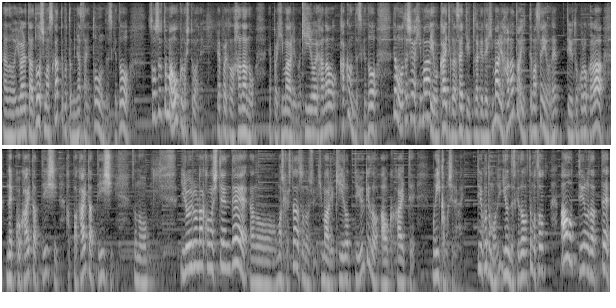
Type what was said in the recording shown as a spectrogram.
あの言われたらどうしますかってことを皆さんに問うんですけどそうするとまあ多くの人はねやっぱりこの花のやっぱりひまわりの黄色い花を描くんですけどでも私はひまわりを描いてくださいって言っただけでひまわりの花とは言ってませんよねっていうところから根っこ描いたっていいし葉っぱ描いたっていいしそのいろいろなこの視点であのもしかしたらそのひまわり黄色って言うけど青く描いてもいいかもしれない。っていうことも言うんですけどでもその青っていうのだって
